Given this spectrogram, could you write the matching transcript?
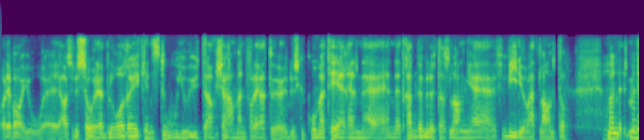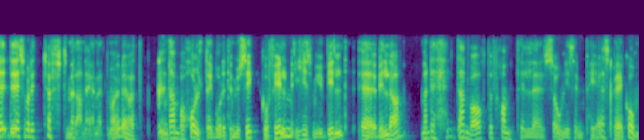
Og det var jo, eh, altså Du så det blårøyken sto jo ut av skjermen fordi at du, du skulle kommentere en, en 30 minutters lang eh, video av et eller annet. da. Men, men det, det som var litt tøft med denne enheten, var jo det at den beholdt deg både til musikk og film, ikke så mye bild, eh, bilder. Men det, den varte fram til eh, Sony sin PSP kom,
